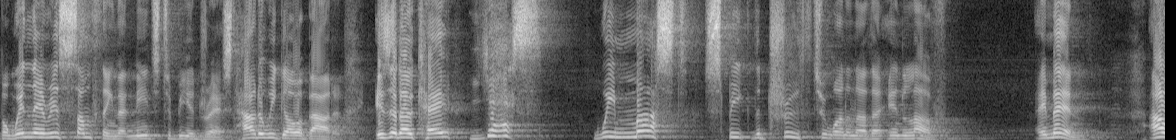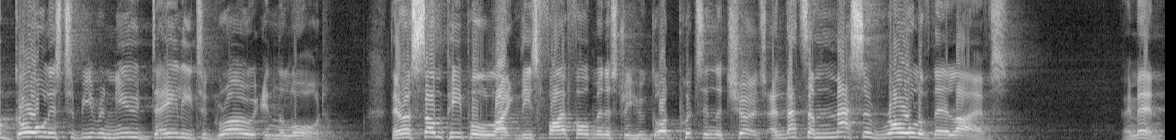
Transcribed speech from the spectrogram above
but when there is something that needs to be addressed, how do we go about it? Is it okay? Yes, we must speak the truth to one another in love. Amen. Our goal is to be renewed daily to grow in the Lord. There are some people like these fivefold ministry who God puts in the church, and that's a massive role of their lives. Amen.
